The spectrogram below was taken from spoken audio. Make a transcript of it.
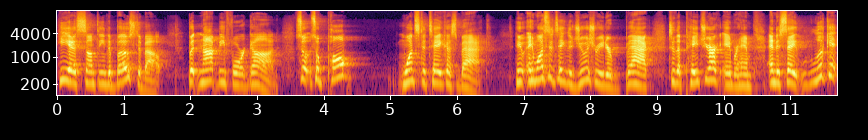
he has something to boast about, but not before God. So, so Paul wants to take us back. He, he wants to take the Jewish reader back to the patriarch Abraham and to say, look at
